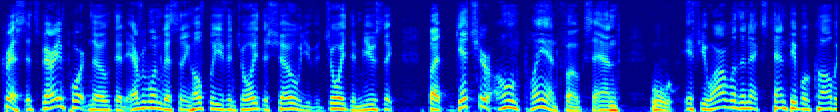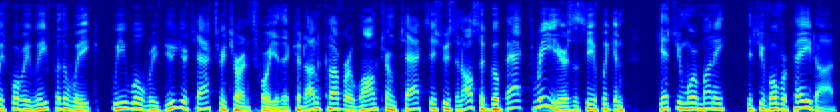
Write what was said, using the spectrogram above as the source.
Chris, it's very important, though, that everyone listening, hopefully you've enjoyed the show, you've enjoyed the music, but get your own plan, folks. And if you are one of the next 10 people to call before we leave for the week, we will review your tax returns for you that could uncover long term tax issues and also go back three years and see if we can get you more money that you've overpaid on.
